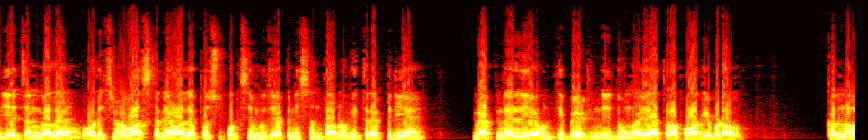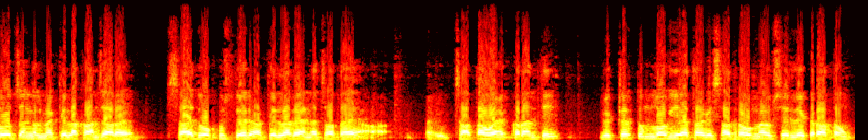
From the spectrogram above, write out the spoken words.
ये जंगल है और इसमें वास करने वाले पशु पक्षी मुझे अपनी संतानों की तरह प्रिय हैं। मैं अपने लिए उनकी बैठ नहीं दूँगा। यात्रा को आगे बढ़ाओ। कर्नल, वो जंगल में अकेला कहाँ जा रहा है? शायद वो कुछ देर अकेला रहना चाहता है, चाहता हुआ है। क्रांति, विक्टर, तुम लोग यात्रा के साथ रहो, मैं उसे लेकर आता हूँ।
